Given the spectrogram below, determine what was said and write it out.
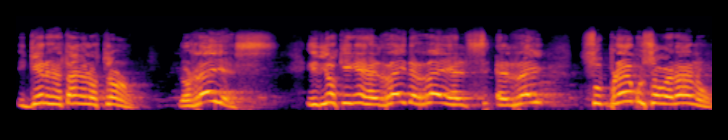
¿Y quiénes están en los tronos? Los reyes. ¿Y Dios quién es? El rey de reyes, el, el rey supremo y soberano.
